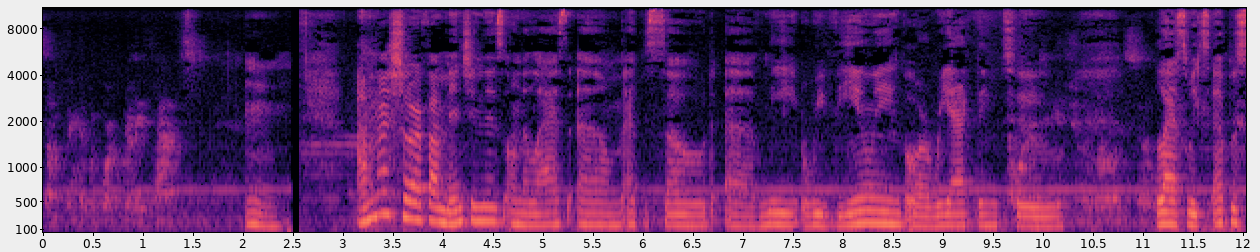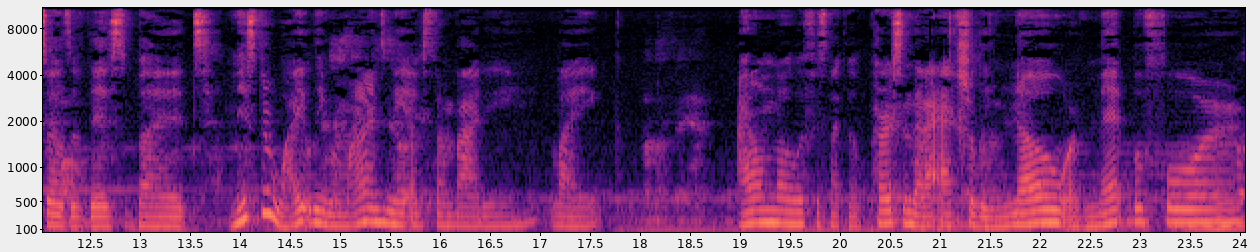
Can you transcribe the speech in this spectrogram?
something that would work really fast. Mm. I'm not sure if I mentioned this on the last um, episode of me reviewing or reacting to last week's episodes of this, but Mr. Whiteley reminds me of somebody like I don't know if it's like a person that I actually know or met before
